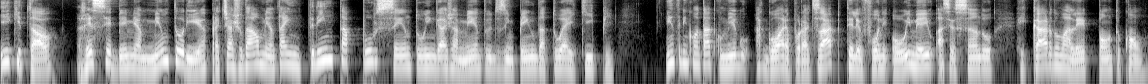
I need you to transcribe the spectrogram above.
E que tal receber minha mentoria para te ajudar a aumentar em 30% o engajamento e desempenho da tua equipe? Entre em contato comigo agora por WhatsApp, telefone ou e-mail acessando ricardomale.com.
